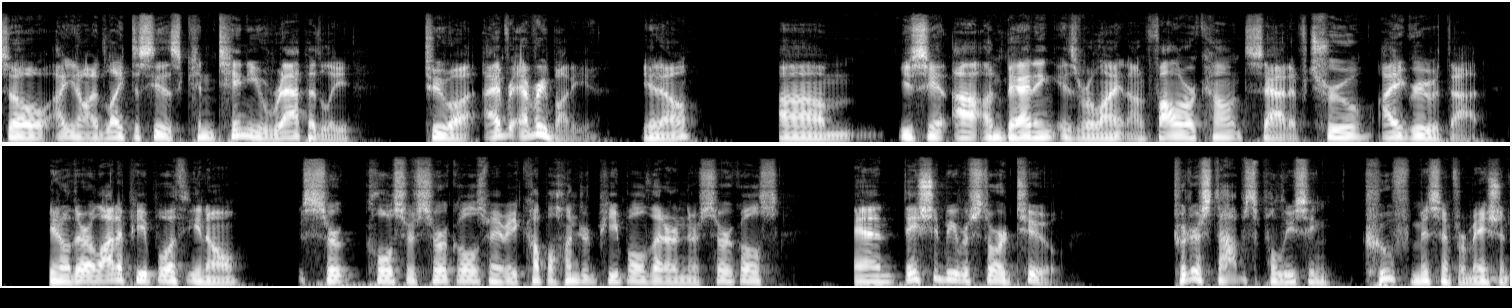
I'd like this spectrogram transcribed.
So, I, you know, I'd like to see this continue rapidly to uh, every, everybody you know? Um you see it uh, unbanning is reliant on follower count sad if true. I agree with that. You know there are a lot of people with you know cir- closer circles maybe a couple hundred people that are in their circles and they should be restored too. Twitter stops policing coof misinformation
